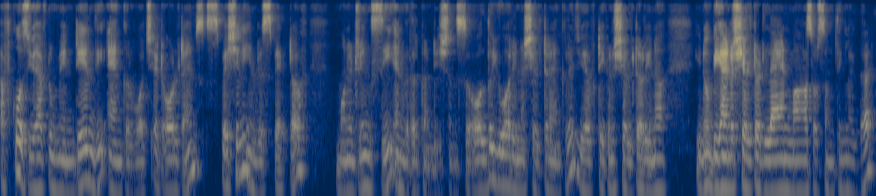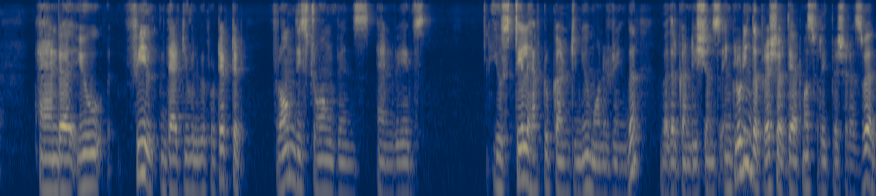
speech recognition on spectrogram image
of course you have to maintain the anchor watch at all times especially in respect of monitoring sea and weather conditions. So although you are in a shelter anchorage, you have taken shelter in a, you know, behind a sheltered land mass or something like that. And uh, you feel that you will be protected from the strong winds and waves. You still have to continue monitoring the weather conditions, including the pressure, the atmospheric pressure as well.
